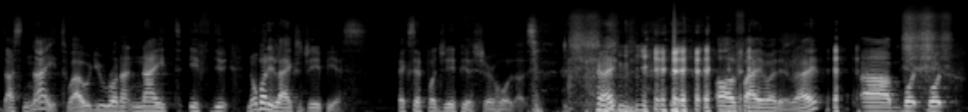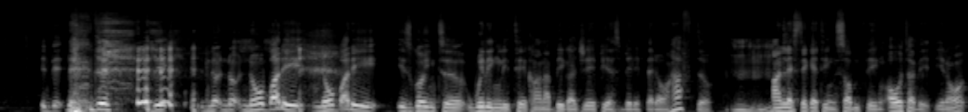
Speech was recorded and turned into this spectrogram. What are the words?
That's night. Why would you run at night if the, nobody likes JPS except for JPS shareholders, right? All five of them, right? Um, but but the, the, the, no, no, nobody nobody is going to willingly take on a bigger JPS bill if they don't have to, Mhm. unless they're getting something out of it, you know,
